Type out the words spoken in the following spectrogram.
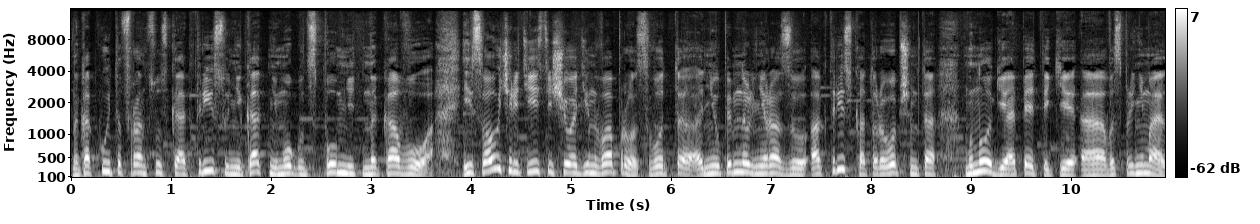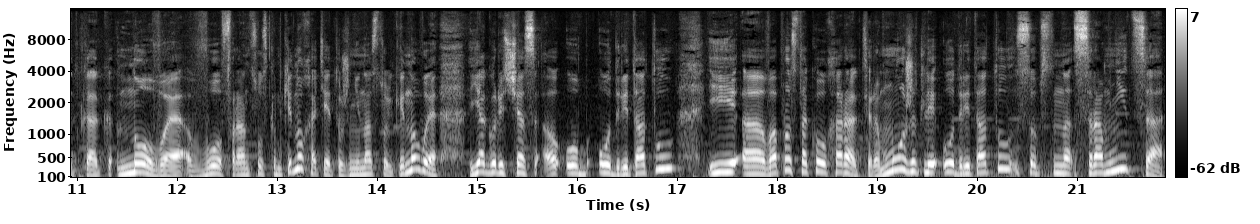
на какую-то французскую актрису, никак не могут вспомнить на кого. И в свою очередь есть еще один вопрос. Вот э, не упомянули ни разу актрису, которую, в общем-то, многие опять-таки э, воспринимают как новое во французском кино, хотя это уже не настолько новое. Я говорю сейчас об Одри Тату. И э, вопрос такого характера. Может ли Одри Тату, собственно, сравниться,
